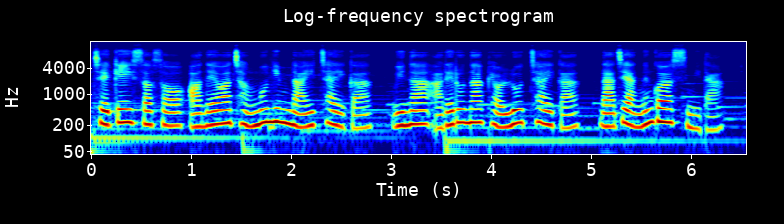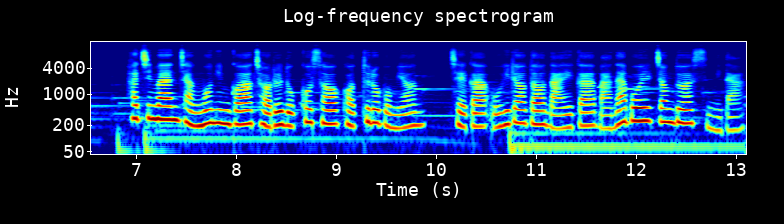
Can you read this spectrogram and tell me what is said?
제게 있어서 아내와 장모님 나이 차이가 위나 아래로나 별로 차이가 나지 않는 거였습니다. 하지만 장모님과 저를 놓고서 겉으로 보면 제가 오히려 더 나이가 많아 보일 정도였습니다.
